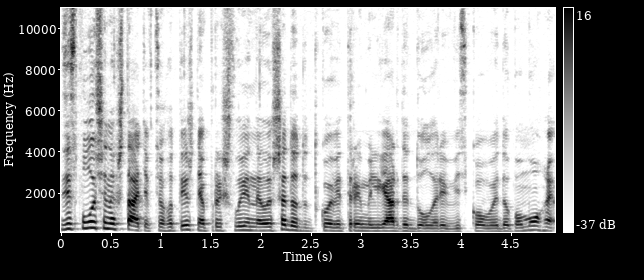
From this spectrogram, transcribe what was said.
Зі сполучених штатів цього тижня прийшли не лише додаткові 3 мільярди доларів військової допомоги,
